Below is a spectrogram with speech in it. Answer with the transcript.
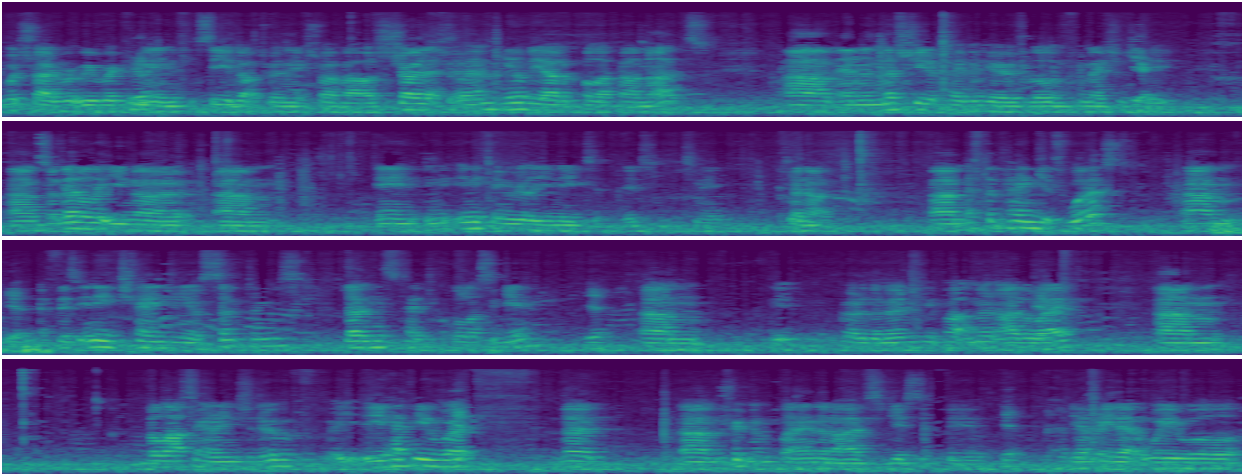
which I we recommend, if you see your doctor in the next 12 hours, show that to him. He'll be able to pull up our notes. Um, and then this sheet of paper here is a little information Yeah. sheet. Um, so that'll let you know um, any, any- anything really you need to, to, need to know. Um, if the pain gets worse, um, Yeah. if there's any change in your symptoms, don't hesitate to call us again. Yeah. Um, go to the emergency department either way. Um, the last thing I need to do, are you happy with the um, treatment plan that I've suggested for you? Yeah. You happy that we will,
